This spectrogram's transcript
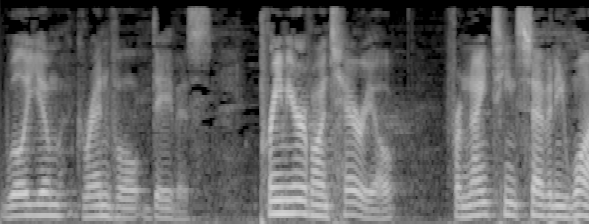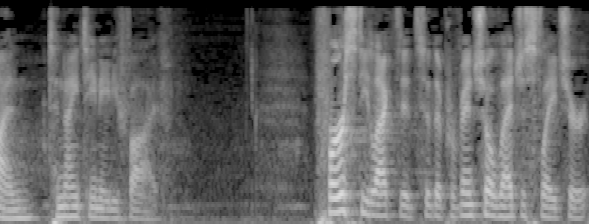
William Grenville Davis, Premier of Ontario from 1971 to 1985. First elected to the provincial legislature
